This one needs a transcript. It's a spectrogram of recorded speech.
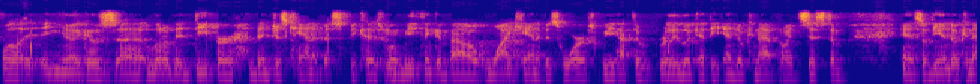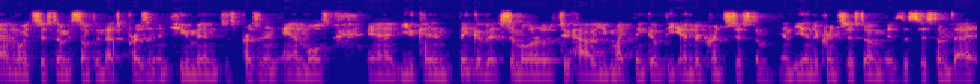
Well, you know, it goes uh, a little bit deeper than just cannabis because when we think about why cannabis works, we have to really look at the endocannabinoid system. And so the endocannabinoid system is something that's present in humans, it's present in animals, and you can think of it similar to how you might think of the endocrine system. And the endocrine system is the system that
